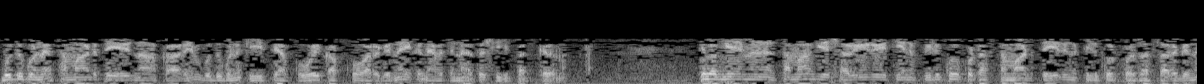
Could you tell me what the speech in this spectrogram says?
බුදුගුණ සමාඩ තේරෙන ආකාරයෙන් බුදුගුණ කීපයක් හෝ එකක් හෝ අරගෙන ඒක නැවත නැවත සිහිපත් කරනවා. ඒ වගේම තමාගේ ශරීරයේ තියෙන පිළිකුල් කොටස් තමාට තේරෙන පිළිකුල් කොටස් අරගෙන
